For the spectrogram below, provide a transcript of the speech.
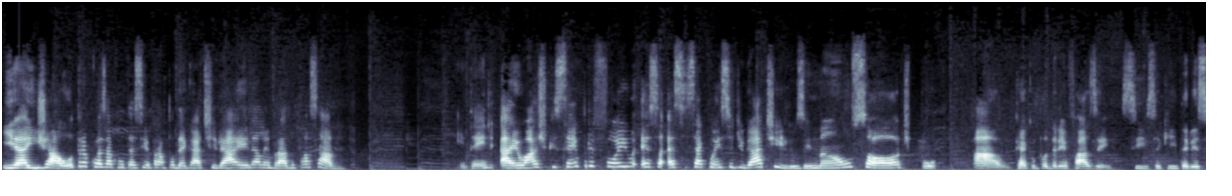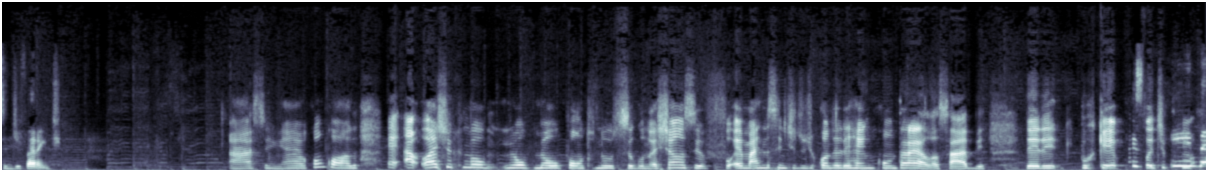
E aí já outra coisa acontecia para poder gatilhar ele a lembrar do passado. Entende? Aí eu acho que sempre foi essa, essa sequência de gatilhos e não só, tipo, ah, o que é que eu poderia fazer se isso aqui teria sido diferente. Ah, sim, é, eu concordo. É, eu acho que meu, meu, meu ponto no Segunda Chance é mais no sentido de quando ele reencontra ela, sabe? Dele, porque Mas, foi tipo. E, né,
